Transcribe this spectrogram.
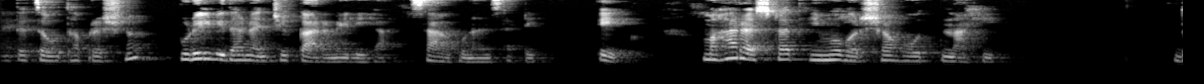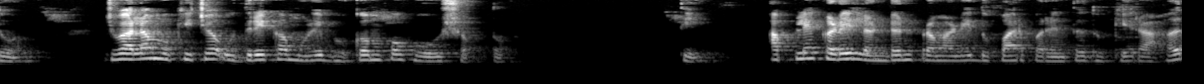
नंतर चौथा प्रश्न पुढील विधानांची कारणे लिहा. सहा गुणांसाठी. एक महाराष्ट्रात हिमवर्षा होत नाही. दोन ज्वालामुखीच्या उद्रेकामुळे भूकंप होऊ शकतो. तीन आपल्याकडे लंडनप्रमाणे दुपारपर्यंत धुके राहत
